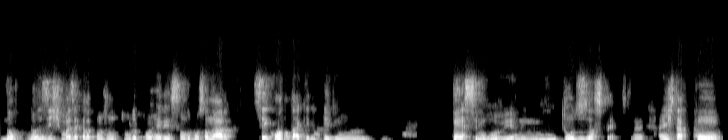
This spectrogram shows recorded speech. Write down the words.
não, não existe mais aquela conjuntura para a reeleição do Bolsonaro, sem contar que ele teve um péssimo governo em todos os aspectos. Né? A gente está com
